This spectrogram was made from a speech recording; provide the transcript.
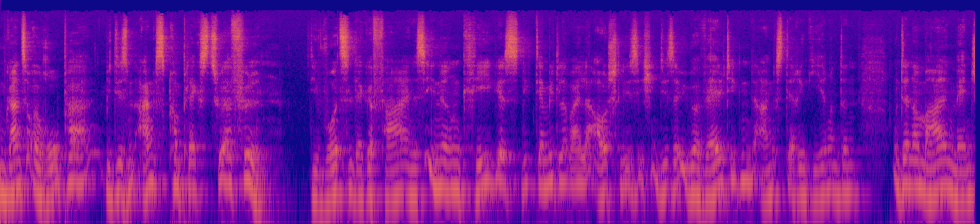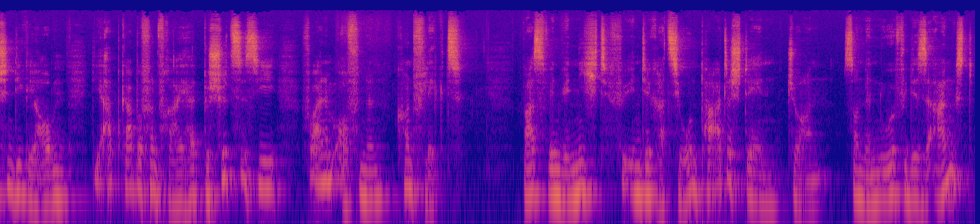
um ganz Europa mit diesem Angstkomplex zu erfüllen. Die Wurzel der Gefahr eines inneren Krieges liegt ja mittlerweile ausschließlich in dieser überwältigenden Angst der Regierenden und der normalen Menschen, die glauben, die Abgabe von Freiheit beschütze sie vor einem offenen Konflikt. Was, wenn wir nicht für Integration Pate stehen, John, sondern nur für diese Angst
